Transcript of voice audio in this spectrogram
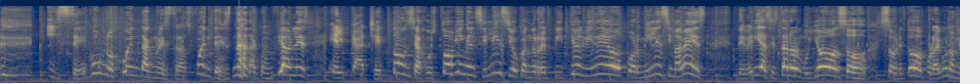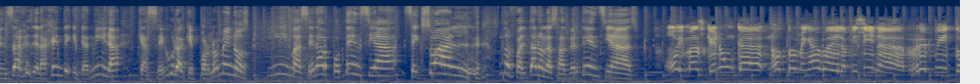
y según nos cuentan nuestras fuentes nada confiables, el cachetón se ajustó bien el silicio cuando repitió el video por milésima vez. Deberías estar orgulloso, sobre todo por algunos mensajes de la gente que te admira, que asegura que por lo menos Lima será potencia sexual. No faltaron las advertencias. Hoy más que nunca, no tomen agua de la piscina. Repito,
